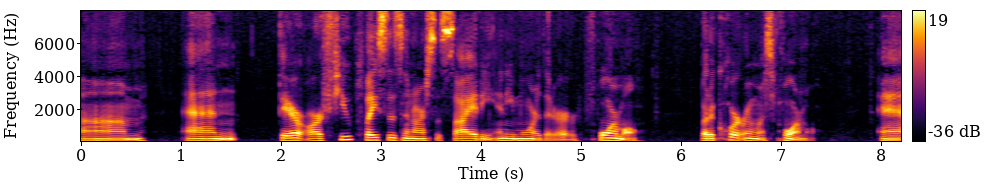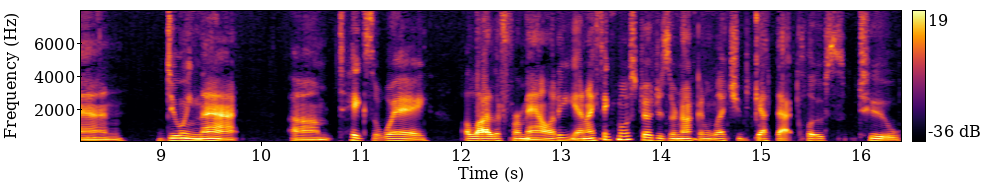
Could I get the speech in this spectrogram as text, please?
Um, and there are few places in our society anymore that are formal, but a courtroom is formal. And doing that um, takes away a lot of the formality. And I think most judges are not going to let you get that close to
